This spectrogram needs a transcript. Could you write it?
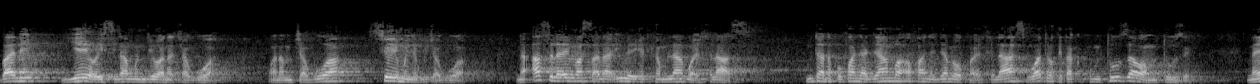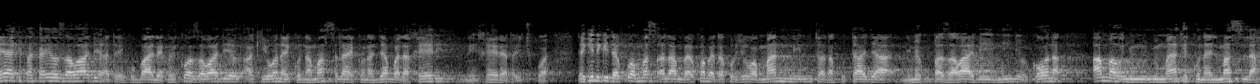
Bali yeye waislamu ndio wanachagua. Wanamchagua sio yeye mwenye kuchagua. Na asla ya masala iwe katika mlango wa ikhlas. Mtu anapofanya jambo afanye jambo kwa ikhlas watu wakitaka kumtuza wamtuze na yeye akitaka hiyo zawadi ataikubali. Kwa kuwa zawadi akiona kuna masala kuna jambo la khairi ni khairi ataichukua. Lakini kija kuwa masala ambayo kwamba itakuwa manni mtu atakutaja nimekupa zawadi nini ukaona ama nyuma yake kuna maslah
